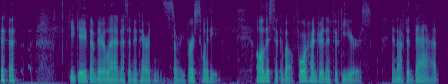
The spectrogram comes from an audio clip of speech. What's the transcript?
he gave them their land as an inheritance. Sorry, verse 20. All this took about 450 years. And after that,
